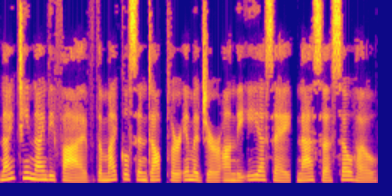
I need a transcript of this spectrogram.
1995 – The Michelson Doppler imager on the ESA, NASA SOHO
